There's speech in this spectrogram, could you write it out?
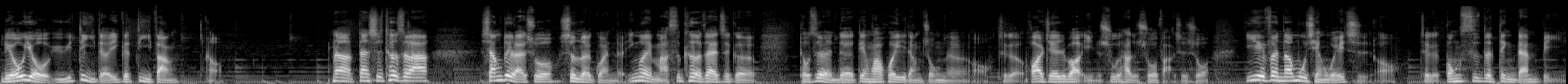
留有余地的一个地方。好，那但是特斯拉相对来说是乐观的，因为马斯克在这个投资人的电话会议当中呢，哦，这个《华尔街日报》引述他的说法是说，一月份到目前为止哦，这个公司的订单比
